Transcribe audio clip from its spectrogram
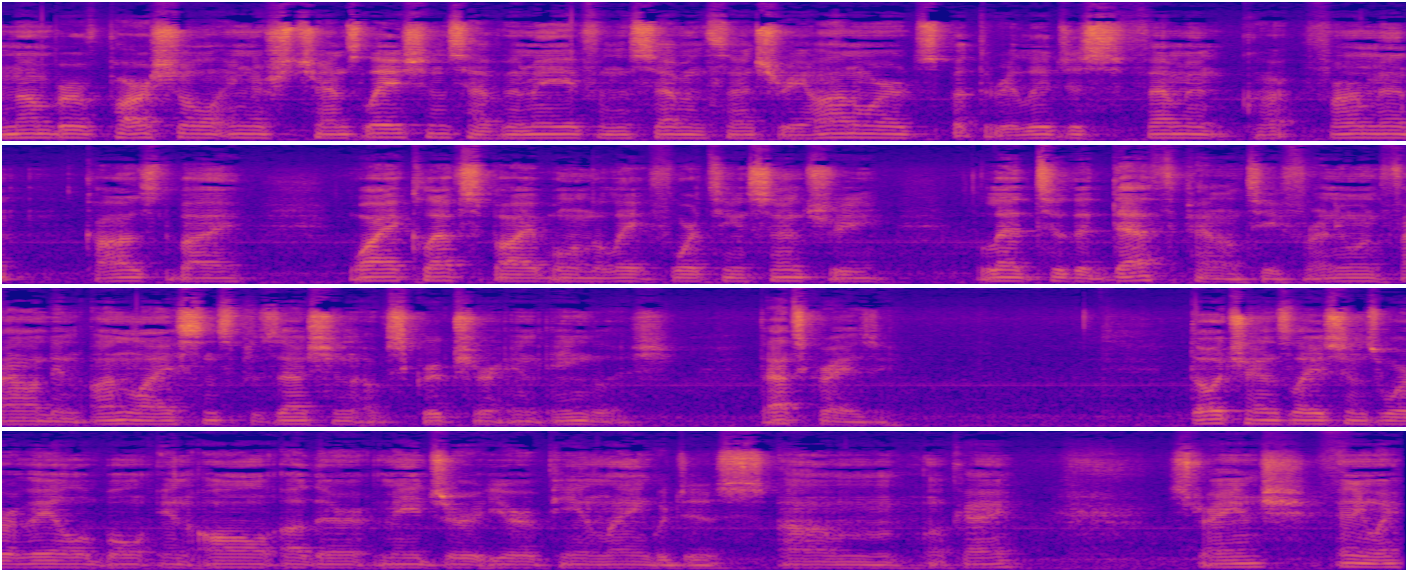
A number of partial English translations have been made from the 7th century onwards, but the religious ferment caused by Wycliffe's Bible in the late 14th century led to the death penalty for anyone found in unlicensed possession of scripture in English. That's crazy. Though translations were available in all other major European languages. Um, okay. Strange. Anyway,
